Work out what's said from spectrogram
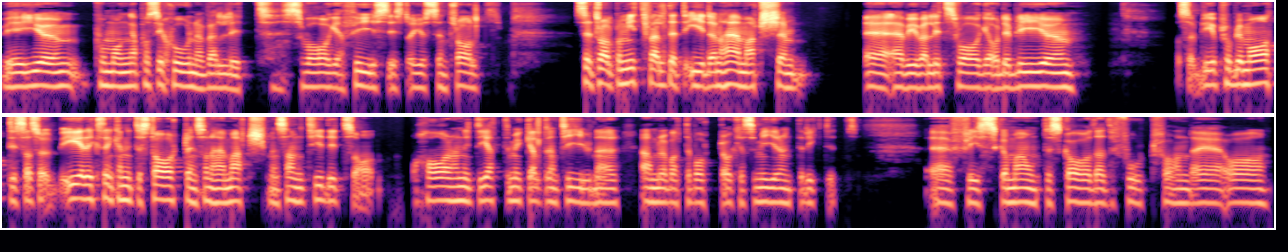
vi är ju på många positioner väldigt svaga fysiskt och just centralt, centralt på mittfältet i den här matchen eh, är vi ju väldigt svaga och det blir ju alltså det blir problematiskt. Alltså, Eriksen kan inte starta en sån här match, men samtidigt så har han inte jättemycket alternativ när Amrabat är borta och Casemiro inte riktigt är frisk och Mount är skadad fortfarande. Och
